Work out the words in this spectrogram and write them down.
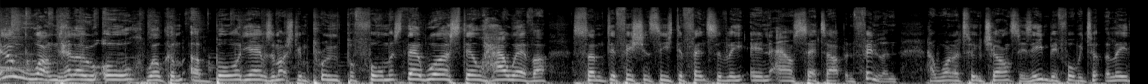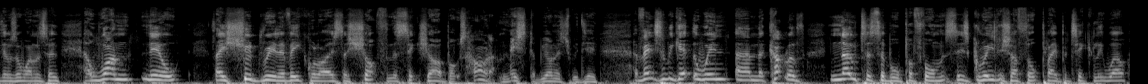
Hello, one, hello, all. Welcome aboard. Yeah, it was a much improved performance. There were still, however, some deficiencies defensively in our setup, and Finland had one or two chances. Even before we took the lead, there was a one or two. At 1 0, they should really have equalised. A shot from the six yard box. Hard up missed, to be honest with you. Eventually, we get the win. Um, a couple of noticeable performances. Grealish, I thought, played particularly well.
